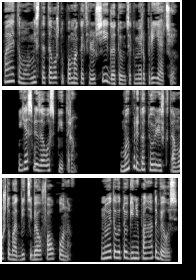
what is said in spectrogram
Поэтому вместо того, чтобы помогать Люсии готовиться к мероприятию, я связалась с Питером. Мы приготовились к тому, чтобы отбить тебя у фалконов. Но это в итоге не понадобилось.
